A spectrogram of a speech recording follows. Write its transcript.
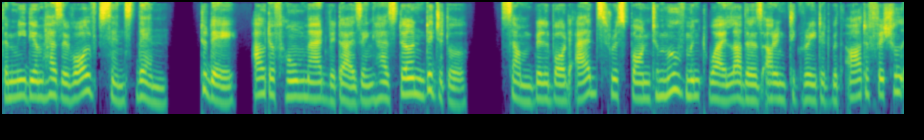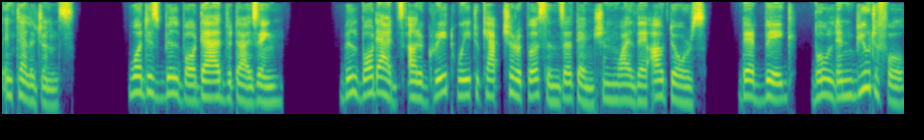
The medium has evolved since then. Today, out of home advertising has turned digital. Some billboard ads respond to movement while others are integrated with artificial intelligence. What is billboard advertising? Billboard ads are a great way to capture a person's attention while they're outdoors. They're big, bold, and beautiful.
